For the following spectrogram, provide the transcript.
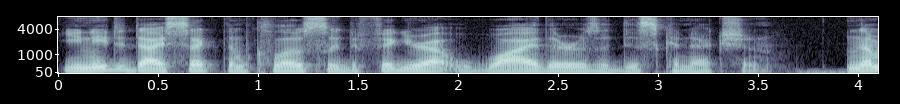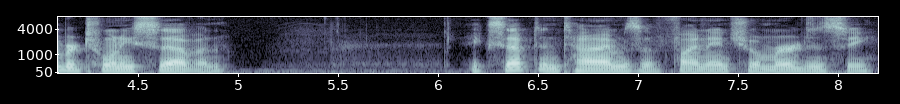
you need to dissect them closely to figure out why there is a disconnection. Number 27. Except in times of financial emergency,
